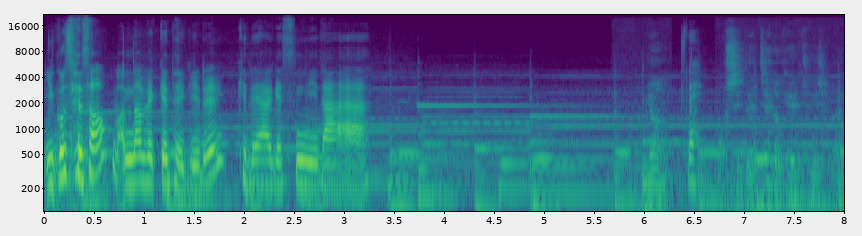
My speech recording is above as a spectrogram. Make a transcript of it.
이곳에서 만나 뵙게 되기를 기대하겠습니다. 연, 네. 혹시 넷째도 계획 중이신가요?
